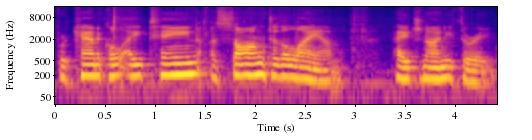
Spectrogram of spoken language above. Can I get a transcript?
for Canticle 18, A Song to the Lamb, page 93.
